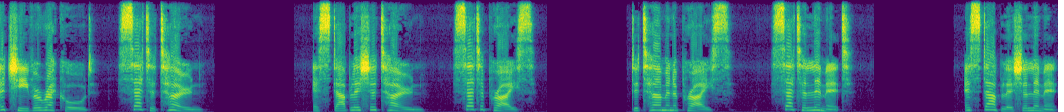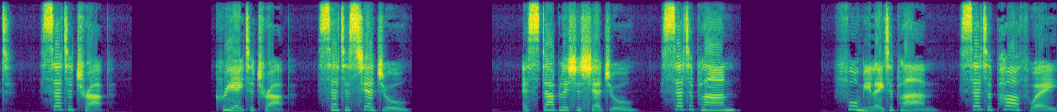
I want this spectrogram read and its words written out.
Achieve a record. Set a tone. Establish a tone. Set a price. Determine a price. Set a limit. Establish a limit. Set a trap. Create a trap. Set a schedule. Establish a schedule. Set a plan. Formulate a plan. Set a pathway.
